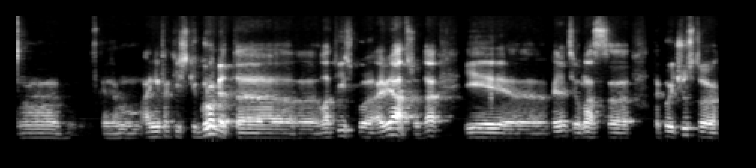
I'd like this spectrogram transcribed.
скажем, они фактически гробят э, латвийскую авиацию, да, и, э, понимаете, у нас такое чувство,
